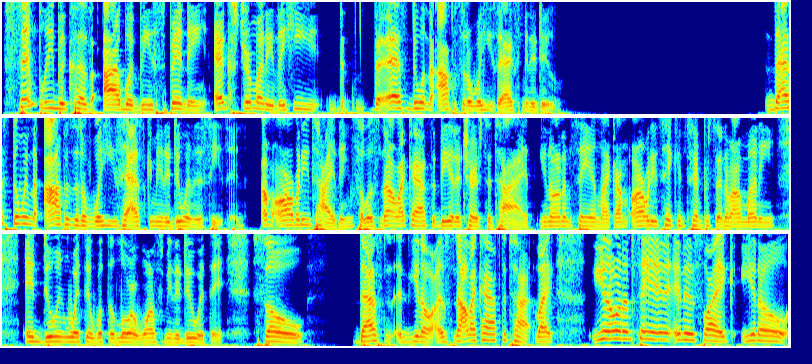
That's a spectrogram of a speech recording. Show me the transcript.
Simply because I would be spending extra money that he that's doing the opposite of what he's asked me to do that's doing the opposite of what he's asking me to do in this season. I'm already tithing, so it's not like I have to be at a church to tithe. You know what I'm saying? Like I'm already taking 10% of my money and doing with it what the Lord wants me to do with it. So that's you know, it's not like I have to tithe. Like, you know what I'm saying? And it's like, you know,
